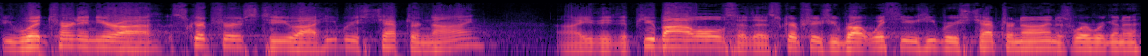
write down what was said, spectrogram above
If you would turn in your uh, scriptures to uh, Hebrews chapter 9, uh, either the Pew Bibles or the scriptures you brought with you, Hebrews chapter 9 is where we're going to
